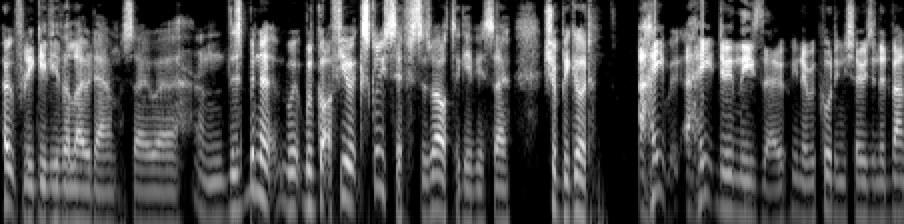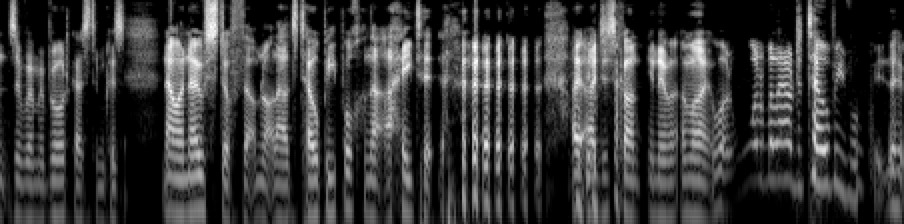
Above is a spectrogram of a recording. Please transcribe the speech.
hopefully give you the lowdown. So uh, and there's been a, we've got a few exclusives as well to give you, so should be good. I hate I hate doing these though. You know, recording shows in advance of when we broadcast them because now I know stuff that I'm not allowed to tell people, and that I hate it. I, I, just can't. You know, I'm like, what what am I allowed to tell people? It,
